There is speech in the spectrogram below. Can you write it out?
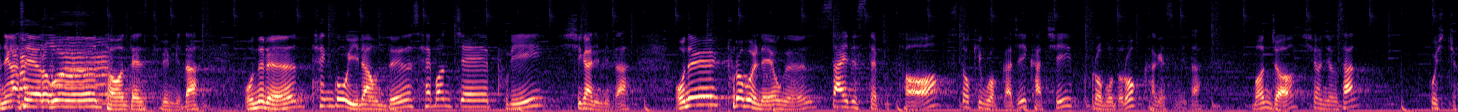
안녕하세요 여러분. 더원 댄스TV입니다. 오늘은 탱고 2라운드 세 번째 풀이 시간입니다. 오늘 풀어볼 내용은 사이드 스텝부터 스토킹 워까지 같이 풀어보도록 하겠습니다. 먼저 시연 영상 보시죠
